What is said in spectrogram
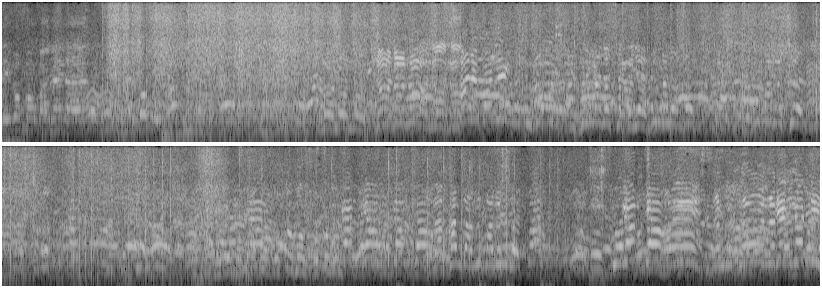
dey go for Baganda. I dey go with. No, no, no. No, no, no. No, no. Panic, panic. Nous, chef, yeah. Nous, chef. Nous, on a chef. Calm down, nous, chef. Calm down, please. No, no, get nothing.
